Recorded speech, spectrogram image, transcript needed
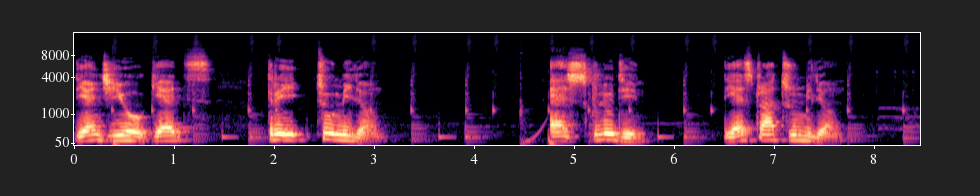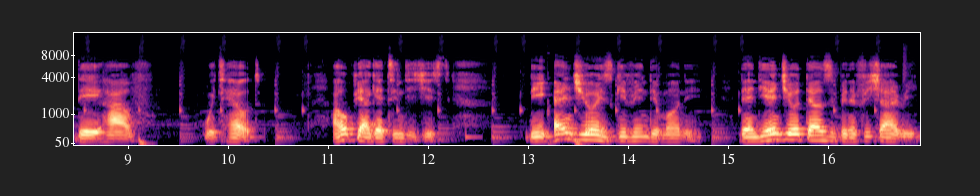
The NGO gets 3 2 million, excluding the extra 2 million they have withheld. I hope you are getting the gist. The NGO is giving the money then the NGO tells the beneficiary,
